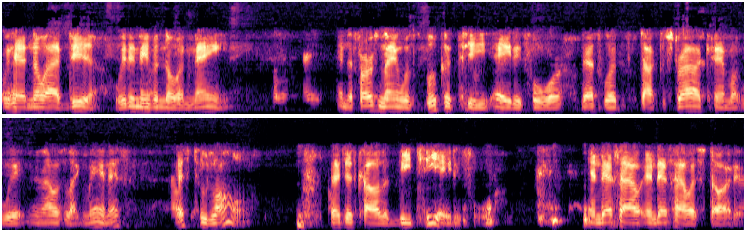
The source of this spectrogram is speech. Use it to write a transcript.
We had no idea. We didn't even know a name. And the first name was Booker T eighty four. That's what Dr. Stroud came up with. And I was like, Man, that's that's too long. They just called it BT eighty four. And that's how and that's how it started.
